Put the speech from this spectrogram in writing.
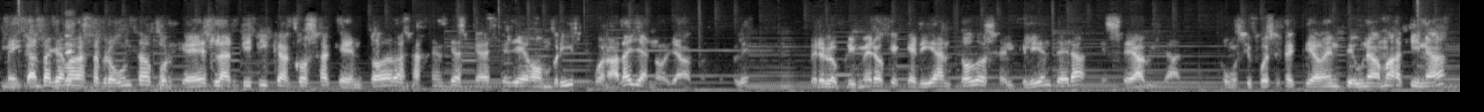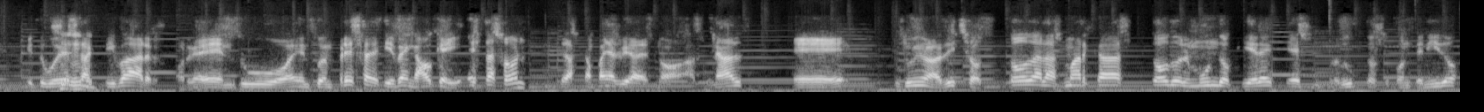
Me encanta que me esta pregunta porque es la típica cosa que en todas las agencias que a veces llega un brief, bueno, ahora ya no, ya. Pero lo primero que querían todos, el cliente, era que sea viral, como si fuese efectivamente una máquina que tú puedes activar en tu, en tu empresa, decir, venga, ok, estas son las campañas virales. No, al final, eh, tú mismo lo has dicho, todas las marcas, todo el mundo quiere que su producto, su contenido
